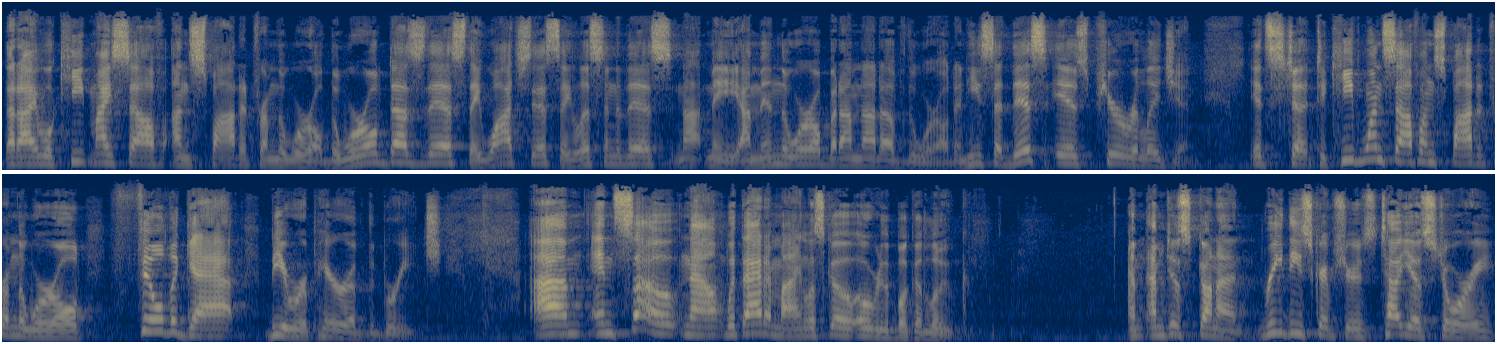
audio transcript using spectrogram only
That I will keep myself unspotted from the world. The world does this, they watch this, they listen to this, not me. I'm in the world, but I'm not of the world. And he said, This is pure religion. It's to, to keep oneself unspotted from the world, fill the gap, be a repairer of the breach. Um, and so, now with that in mind, let's go over the book of Luke. I'm, I'm just going to read these scriptures, tell you a story,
